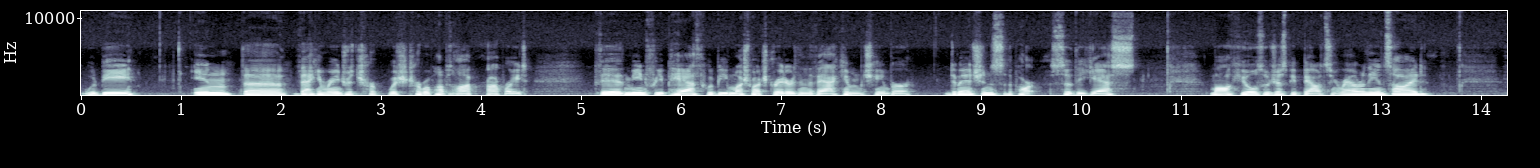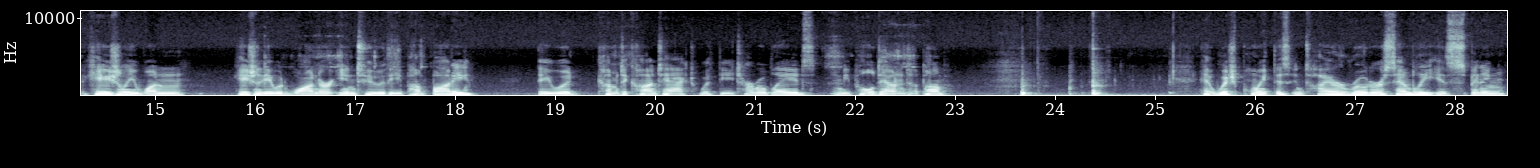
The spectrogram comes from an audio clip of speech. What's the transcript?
would be in the vacuum range which, which turbo pumps op operate, the mean free path would be much much greater than the vacuum chamber dimensions. So the part, so the gas molecules would just be bouncing around on the inside. Occasionally, one, occasionally they would wander into the pump body. They would come into contact with the turbo blades and be pulled down into the pump. At which point, this entire rotor assembly is spinning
